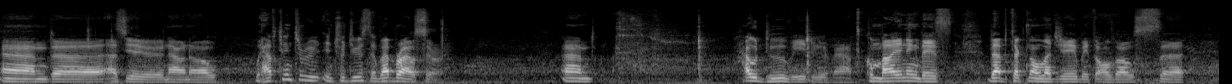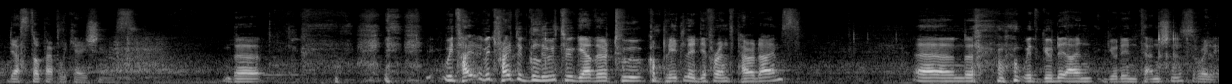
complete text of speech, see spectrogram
and uh, as you now know, we have to introduce a web browser. And how do we do that? Combining this web technology with all those uh, desktop applications. The we, try, we try to glue together two completely different paradigms and with good, good intentions, really.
